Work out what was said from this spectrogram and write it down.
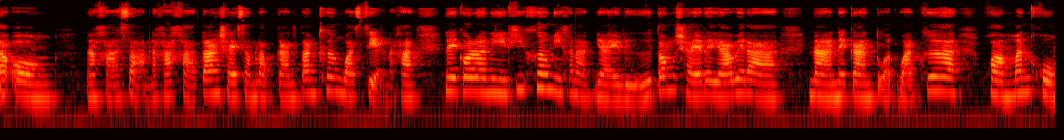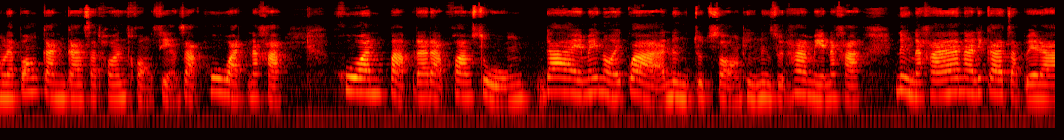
ละออง นะคะ3นะคะขาตั้งใช้สำหรับการตั้งเครื่องวัดเสียงนะคะ ในกรณีที่เครื่องมีขนาดใหญ่หรือต้องใช้ระยะเวลานานในการตรวจวัดเพื่อความมั่นคงและป้องกันการสะท้อนของเสียงจากผู้วัดนะคะ ควรปรับระดับความสูงได้ไม่น้อยกว่า 1.2 ถึง 1.5 เมตรนะคะ 1. นะคะ นาฬิกาจับเวลา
